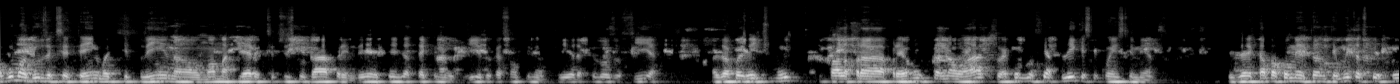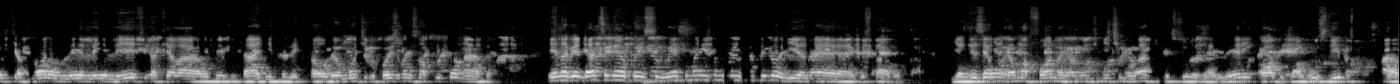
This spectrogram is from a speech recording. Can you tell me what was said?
alguma dúvida que você tem, uma disciplina, uma matéria que você precisa estudar, aprender, seja tecnologia, educação financeira, filosofia, mas uma coisa que a gente muito fala para realmente tornar um hábito é quando você aplica esse conhecimento. Você acaba comentando, tem muitas pessoas que adoram ler, ler, ler, fica aquela obesidade intelectual, lê um monte de coisa, mas não aplicou nada. E, na verdade, você ganha conhecimento, mas não ganha sabedoria, né, Gustavo? E, às vezes, é, é uma forma realmente de estimular as pessoas, né? Lerem, óbvio, alguns livros, ah,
